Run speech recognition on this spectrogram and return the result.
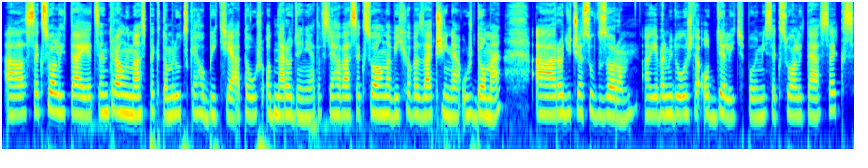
A sexualita je centrálnym aspektom ľudského bytia a to už od narodenia. Tá vzťahová sexuálna výchova začína už doma a rodičia sú vzorom. A je veľmi dôležité oddeliť pojmy sexualita a sex,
